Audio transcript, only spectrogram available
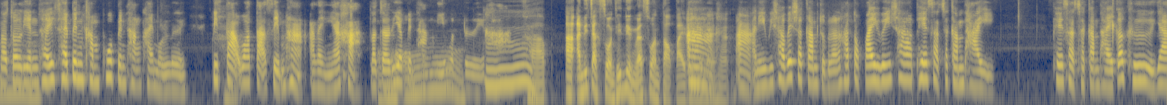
เราจะเรียนใช้ใช้เป็นคำพูดเป็นทางไทยหมดเลย ปิตะวาตะเสมหะอะไรอย่างเงี้ยค่ะ เราจะเรียกเป็นทางนี้หมดเลยอืค่ะมครับอะอันนี้จากส่วนที่หนึ่งและส่วนต่อไปเป็นอ่ายังไงฮะอ่าอันนี้วิชาเวชกรรมจบไปแล้วนะคะ ต่อไปวิชาเภสัชกรรมไทยเภสัชกรรมไทยก็คือยา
